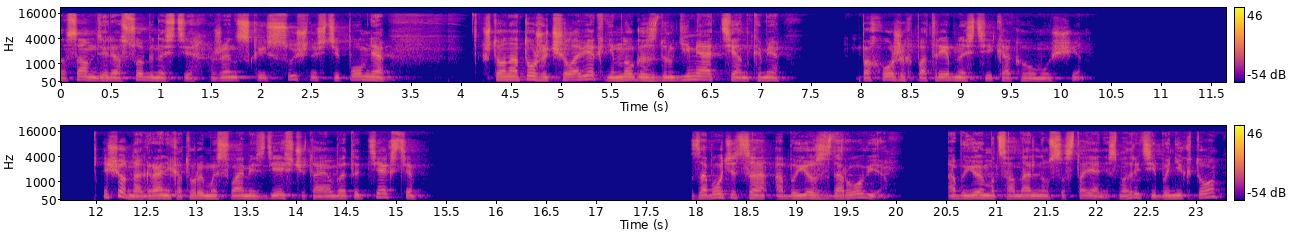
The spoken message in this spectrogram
на самом деле особенности женской сущности, помня, что она тоже человек, немного с другими оттенками похожих потребностей, как и у мужчин. Еще одна грань, которую мы с вами здесь читаем в этом тексте. Заботиться об ее здоровье, об ее эмоциональном состоянии. Смотрите, ибо никто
